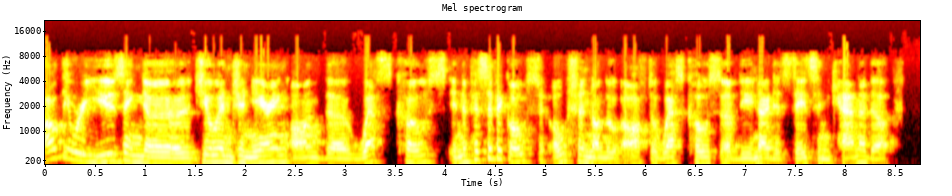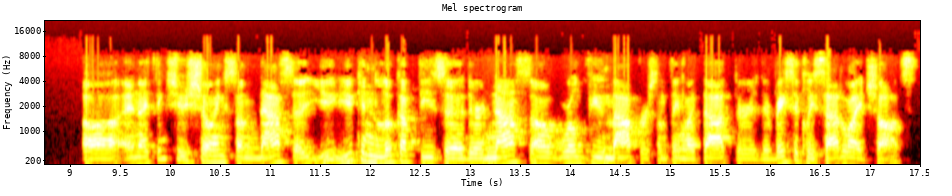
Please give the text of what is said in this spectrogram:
how they were using the geoengineering on the west coast in the Pacific Ocean on the off the west coast of the United States and Canada uh, and I think she was showing some NASA. You you can look up these. Uh, they're NASA Worldview map or something like that. They're they're basically satellite shots.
